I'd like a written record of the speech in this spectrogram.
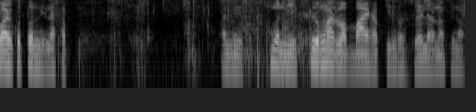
ร้อยกว่าต้นนี่แหละครับ อันนี้เมื่อนี้เครื่องมารอบใบครับกินก็สวยแล้วเนาะพี่น้อง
